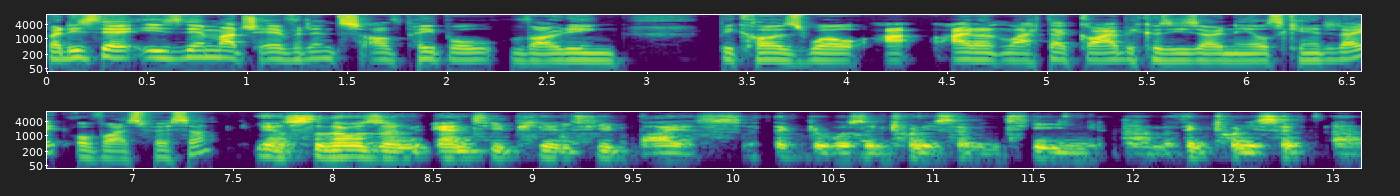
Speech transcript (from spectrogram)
But is there is there much evidence of people voting because, well, I, I don't like that guy because he's O'Neill's candidate, or vice versa? Yeah, so there was an anti-PNC bias. I think it was in 2017. Um, I think 20, uh,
